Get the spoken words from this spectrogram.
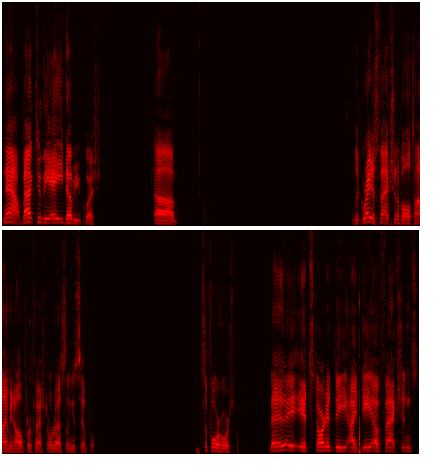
Now, back to the AEW question. Um, the greatest faction of all time in all professional wrestling is simple it's the Four Horsemen. It started the idea of factions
